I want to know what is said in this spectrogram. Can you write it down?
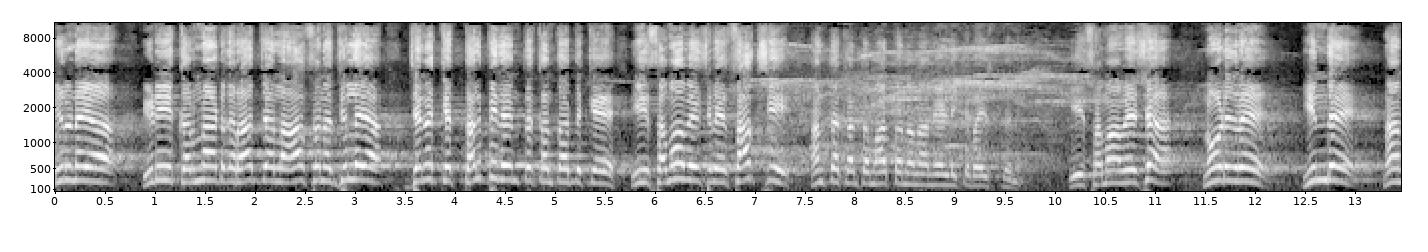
ನಿರ್ಣಯ ಇಡೀ ಕರ್ನಾಟಕ ರಾಜ್ಯ ಅಲ್ಲ, ಹಾಸನ ಜಿಲ್ಲೆಯ ಜನಕ್ಕೆ ತಲುಪಿದೆ ಅಂತಕ್ಕಂಥದ್ದಕ್ಕೆ ಈ ಸಮಾವೇಶವೇ ಸಾಕ್ಷಿ ಅಂತಕ್ಕಂಥ ಮಾತನ್ನು ನಾನು ಹೇಳಲಿಕ್ಕೆ ಬಯಸ್ತೇನೆ. ಈ ಸಮಾವೇಶ ನೋಡಿದರೆ ಹಿಂದೆ ನಾನು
